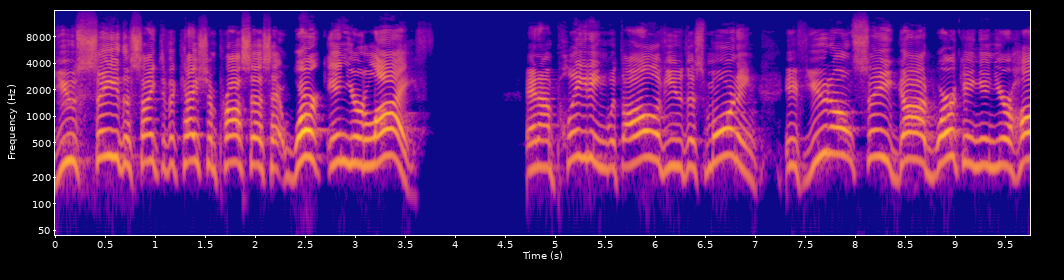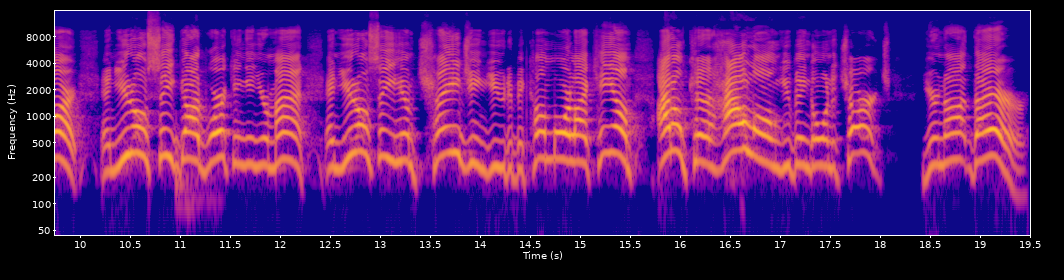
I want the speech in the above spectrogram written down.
You see the sanctification process at work in your life. And I'm pleading with all of you this morning if you don't see God working in your heart and you don't see God working in your mind and you don't see Him changing you to become more like Him, I don't care how long you've been going to church, you're not there.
